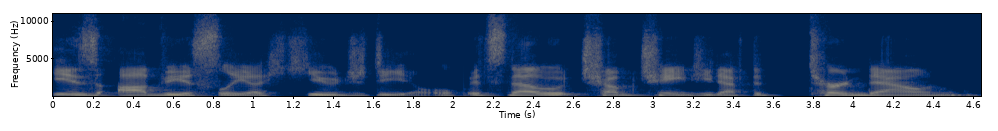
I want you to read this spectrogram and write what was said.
is obviously a huge deal. It's no chump change. He'd have to turn down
